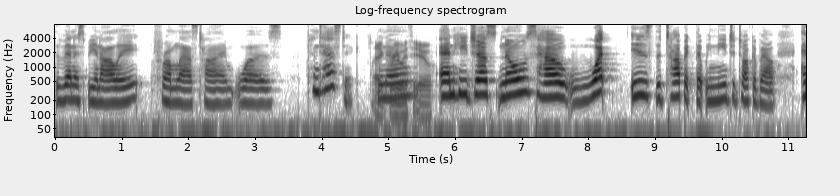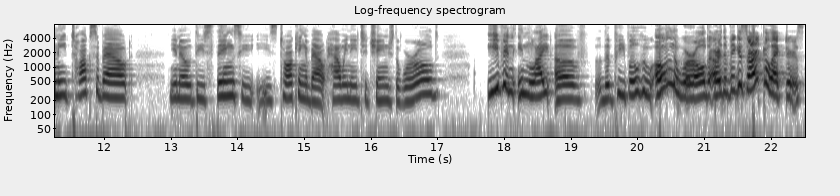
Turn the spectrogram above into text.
the Venice Biennale from last time was fantastic. I you agree know? with you. And he just knows how what is the topic that we need to talk about. And he talks about, you know, these things. He, he's talking about how we need to change the world, even in light of the people who own the world are the biggest art collectors.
